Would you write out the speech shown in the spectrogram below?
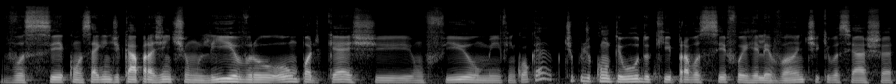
Você consegue indicar pra gente um livro ou um podcast, um filme, enfim, qualquer tipo de conteúdo que pra você foi relevante, que você acha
